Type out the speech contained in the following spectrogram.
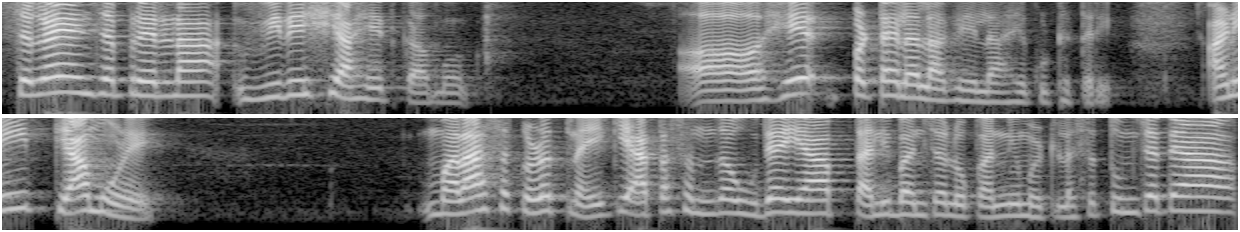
सगळ्या यांच्या प्रेरणा विदेशी आहेत का मग? हे पटायला लागलेलं आहे कुठेतरी. आणि त्यामुळे मला असं कळत नाही की आता समजा उद्या या तालिबानच्या लोकांनी म्हटलं असं तुमच्या त्या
